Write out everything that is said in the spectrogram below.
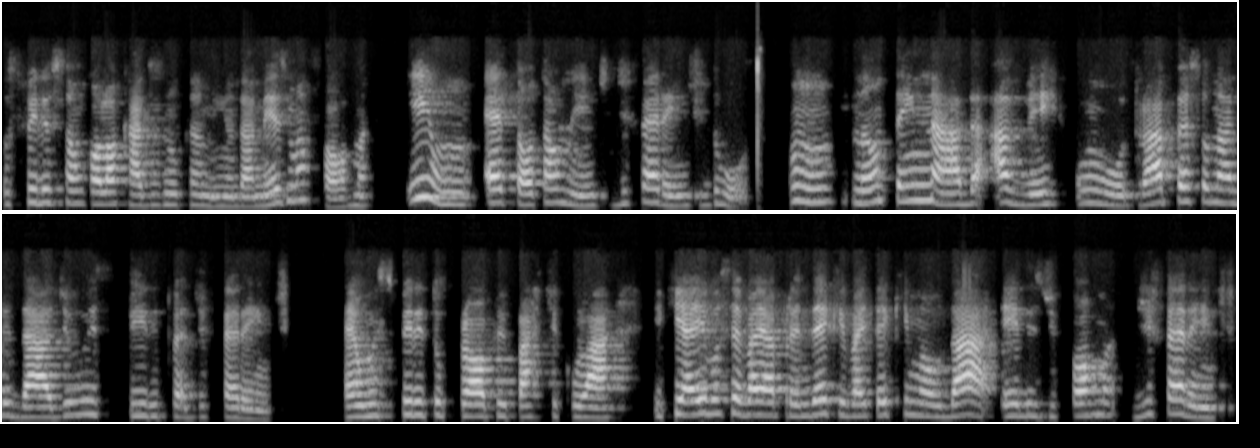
Os filhos são colocados no caminho da mesma forma e um é totalmente diferente do outro. Um não tem nada a ver com o outro. A personalidade, o espírito é diferente é um espírito próprio e particular, e que aí você vai aprender que vai ter que moldar eles de forma diferente,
